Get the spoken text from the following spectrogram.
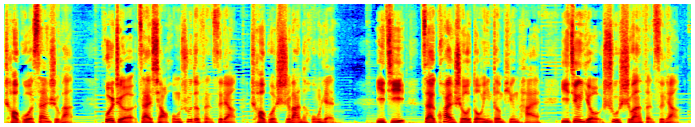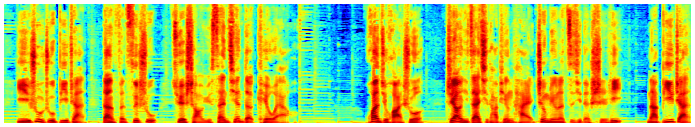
超过三十万，或者在小红书的粉丝量超过十万的红人；以及在快手、抖音等平台已经有数十万粉丝量，已入驻 B 站，但粉丝数却少于三千的 KOL。换句话说，只要你在其他平台证明了自己的实力，那 B 站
